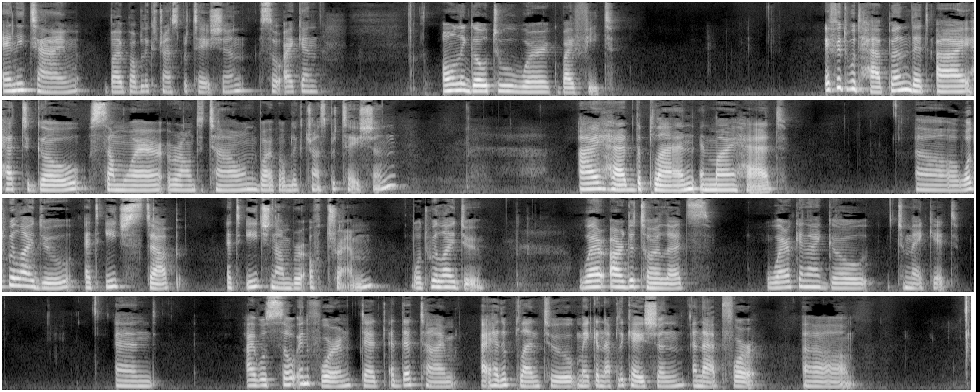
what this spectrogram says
anytime by public transportation, so I can only go to work by feet. If it would happen that I had to go somewhere around the town by public transportation, I had the plan in my head. Uh, what will I do at each stop, at each number of tram? What will I do? Where are the toilets? Where can I go to make it? And I was so informed that at that time I had a plan to make an application, an app for uh,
